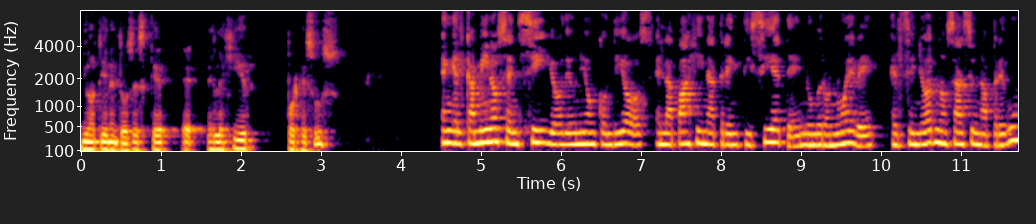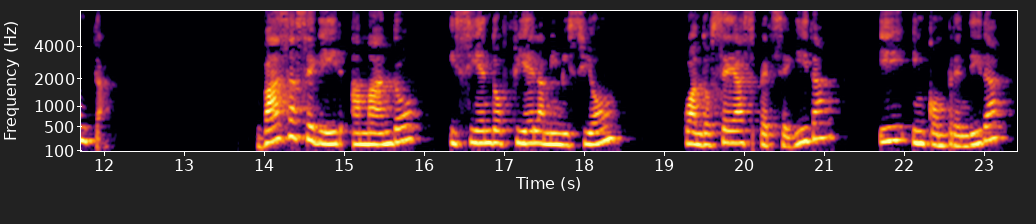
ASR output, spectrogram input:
y uno tiene entonces que eh, elegir por Jesús. En el camino sencillo de unión con Dios, en la página 37, número 9, el Señor nos hace una pregunta. ¿Vas a seguir amando y siendo fiel a mi misión cuando seas perseguida y incomprendida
